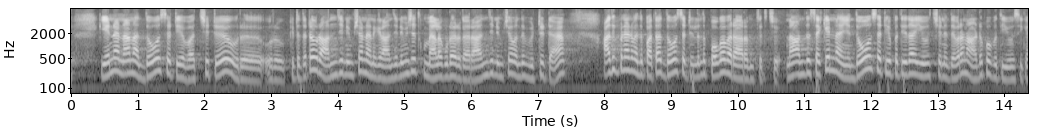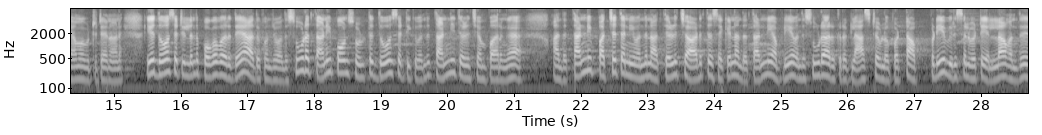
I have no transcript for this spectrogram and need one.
என்னென்னா நான் தோசை சட்டியை வச்சுட்டு ஒரு ஒரு கிட்டத்தட்ட ஒரு அஞ்சு நிமிஷம் நினைக்கிறேன். அஞ்சு நிமிஷத்துக்கு மேலே கூட இருக்காரு அஞ்சு நிமிஷம் வந்து விட்டுட்டேன். அதுக்கு பின்னாடி வந்து பார்த்தா தோசை சட்டிலேருந்து புகை வர ஆரம்பிச்சிருச்சு. நான் அந்த செகண்ட் நான் என் தோசை சட்டியை பற்றி தான் யோசிச்சேனே தவிர நான் அடுப்பை பற்றி யோசிக்காமல் விட்டுட்டேன் நான். ஐயோ தோசை சட்டிலேருந்து புகை வருதே அது கொஞ்சம் அந்த சூடை தணிப்போன்னு சொல்லிட்டு தோசை சட்டிக்கு வந்து தண்ணி தெளித்தேன் பாருங்கள் அந்த தண்ணி பச்சை தண்ணி வந்து நான் தெளித்த அடுத்த செகண்ட் அந்த தண்ணி அப்படியே வந்து சூடாக இருக்கிற கிளாஸ் ஸ்டவ்வில் பட்டு அப்படியே விரிசல் விட்டு எல்லாம் வந்து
